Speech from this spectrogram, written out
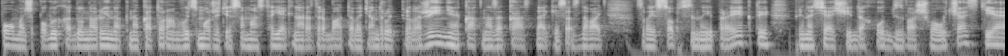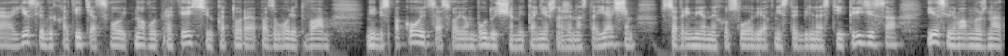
помощь по выходу на рынок, на котором вы сможете самостоятельно разрабатывать Android приложения, как на заказ, так и создавать свои собственные проекты, приносящие доход без вашего участия, если вы хотите освоить новую профессию, которая позволит вам не беспокоиться о своем будущем и, конечно же, настоящем в современных условиях нестабильности и кризиса, если вам нужна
